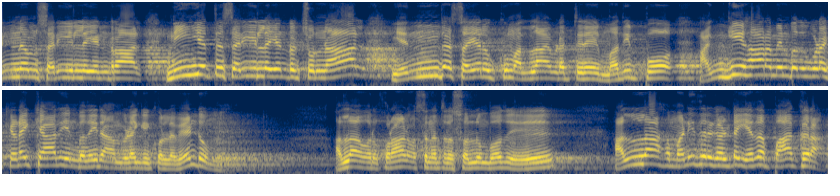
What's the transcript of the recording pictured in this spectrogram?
எண்ணம் சரியில்லை என்றால் நீயத்து சரியில்லை என்று சொன்னால் எந்த செயலுக்கும் அல்லாவிடத்திலே மதிப்போ அங்கீகாரம் என்பது கூட கிடைக்காது என்பதை நாம் விளங்கிக் கொள்ள வேண்டும். அல்லாஹ் ஒரு குரான் வசனத்தில் சொல்லும்போது அல்லாஹ் மனிதர்கள்ட்ட எதை பார்க்கிறான்?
